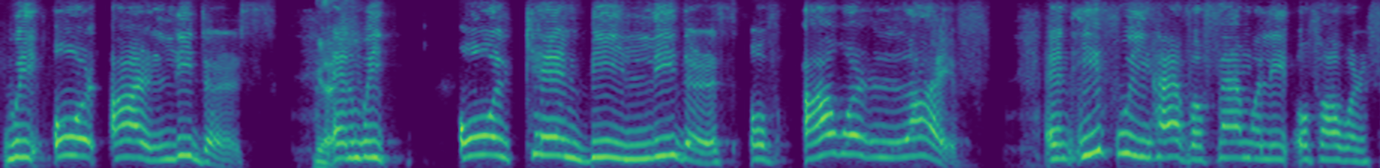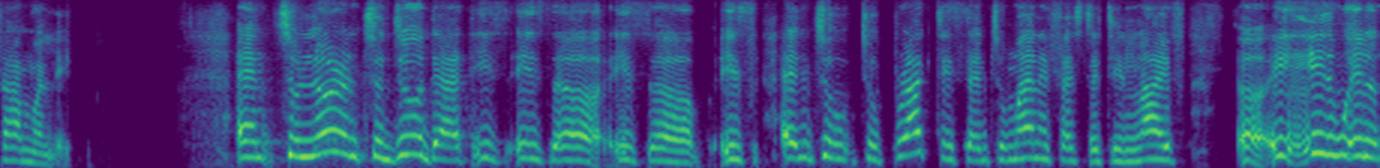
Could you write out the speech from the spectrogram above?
We all are leaders, Yes. and we all can be leaders of our life. And if we have a family of our family, and to learn to do that is is uh, is uh, is and to to practice and to manifest it in life uh, it, it will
